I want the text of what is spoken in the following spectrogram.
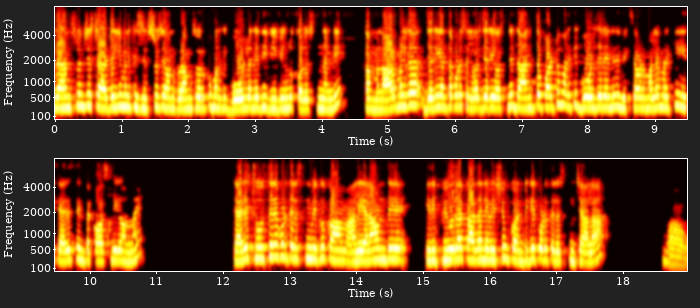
గ్రామ్స్ నుంచి స్టార్ట్ అయ్యి మనకి సిక్స్ టు సెవెన్ గ్రామ్స్ వరకు మనకి గోల్డ్ అనేది వీవింగ్లో కలుస్తుందండి. నార్మల్గా జరీ అంతా కూడా సిల్వర్ జరీ వస్తుంది. దాంతో పాటు మనకి గోల్డ్ జరీ అనేది మిక్స్ అవడం వల్ల మనకి ఈ శారీస్ ఇంత కాస్ట్లీగా ఉన్నాయి. శారీస్ చూస్తేనే కూడా తెలుస్తుంది మీకు. అది ఎలా ఉంది? ఇది ప్యూరా కాదనే విషయం కంటికి కూడా తెలుస్తుంది చాలా. వావ్.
